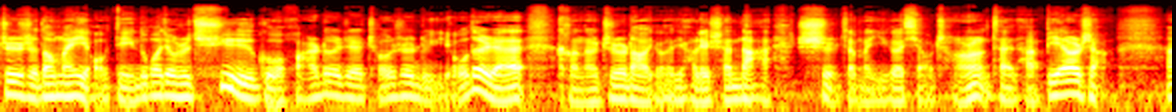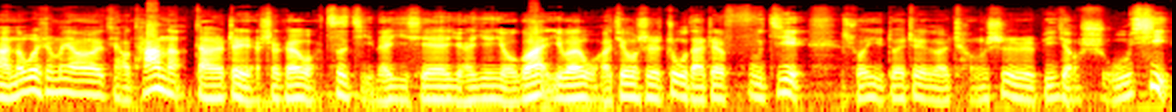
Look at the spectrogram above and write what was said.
知识都没有，顶多就是去过华盛顿这个城市旅游的人可能知道有亚历山大市这么一个小城，在它。边上，啊，那为什么要讲它呢？当然，这也是跟我自己的一些原因有关，因为我就是住在这附近，所以对这个城市比较熟悉。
